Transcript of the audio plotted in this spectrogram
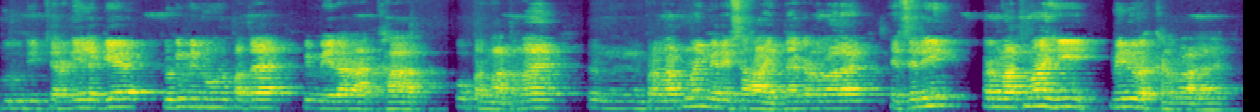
ਗੁਰੂ ਦੀ ਚਰਨੀ ਲੱਗੇ, ਕਿਉਂਕਿ ਮੈਨੂੰ ਹੁਣ ਪਤਾ ਹੈ ਵੀ ਮੇਰਾ ਰਾਖਾ ਉਹ ਪ੍ਰਮਾਤਮਾ ਹੈ ਪਰਮਾਤਮਾ ਹੀ ਮੇਰੇ ਸਹਾਇਤਾ ਕਰਨ ਵਾਲਾ ਹੈ। ਇਸ ਲਈ ਪ੍ਰਮਾਤਮਾ ਹੀ ਮੈਨੂੰ ਰੱਖਣ ਵਾਲਾ ਹੈ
